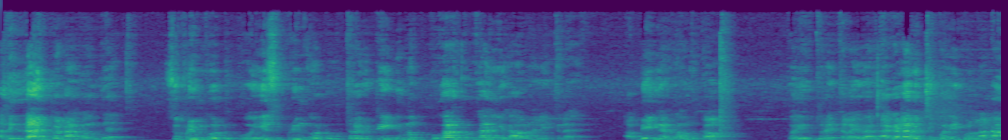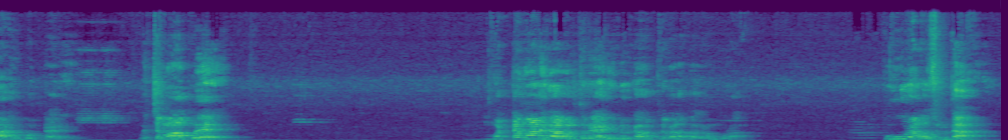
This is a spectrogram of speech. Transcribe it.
அதுக்கு தான் இப்போ நாங்கள் வந்து சுப்ரீம் கோர்ட்டுக்கு போய் சுப்ரீம் கோர்ட்டு உத்தரவிட்டு இனிமேல் புகார் கொடுக்காதீங்க காவல் நிலையத்தில். அப்படிங்கிறத வந்துட்டோம் பதிவுத்துறை தலைவர் நகலை வச்சு பதிவு பண்ணலான்னு ஆர்டர் போட்டார். வச்சமா ஆப்பு. மட்டமான காவல்துறை அரியலூர் காவல்துறை வேலை பார்க்குறோம் பூரா. பூரா வசூல் தான்.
